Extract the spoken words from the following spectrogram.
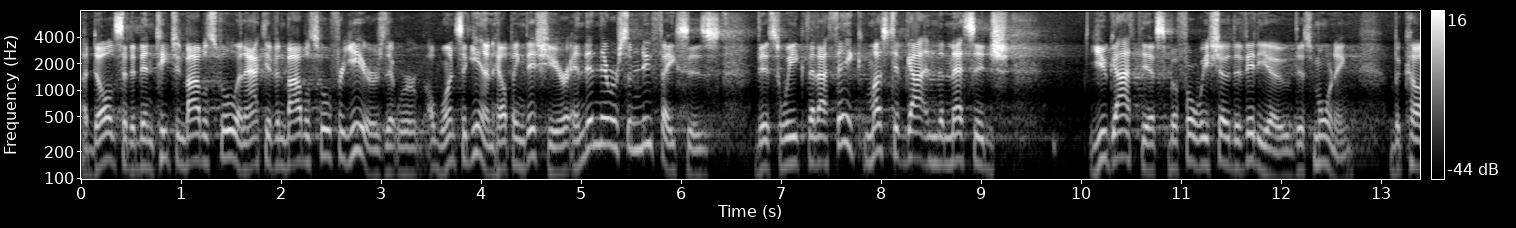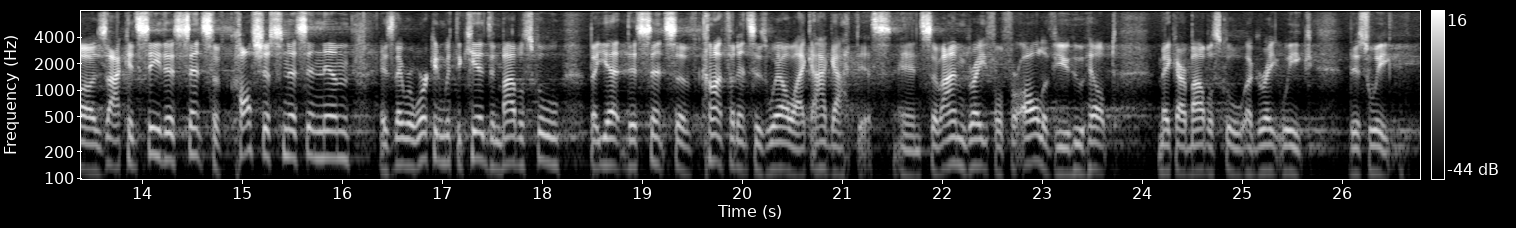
adults that had been teaching Bible school and active in Bible school for years that were uh, once again helping this year. And then there were some new faces this week that I think must have gotten the message you got this before we showed the video this morning because I could see this sense of cautiousness in them as they were working with the kids in Bible school, but yet this sense of confidence as well, like, I got this. And so I'm grateful for all of you who helped make our Bible school a great week this week.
